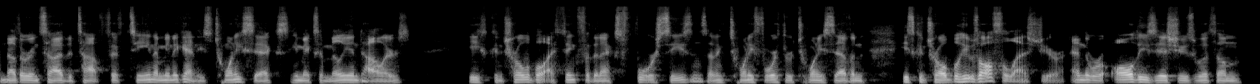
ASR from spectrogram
another inside the top fifteen. I mean, again, he's 26. He makes a million dollars. He's controllable, I think, for the next four seasons. I think 24 through 27. He's controllable. He was awful last year, and there were all these issues with him.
